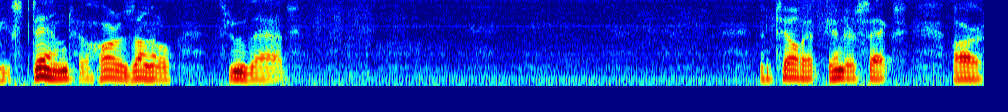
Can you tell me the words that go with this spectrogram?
extend a horizontal through that until it intersects our,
